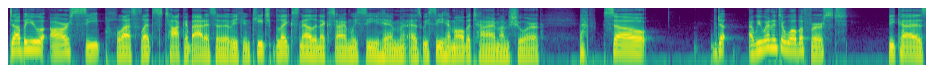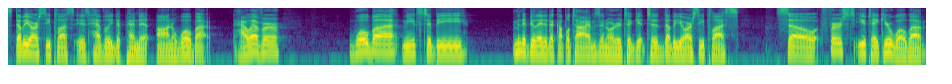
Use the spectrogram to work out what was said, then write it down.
WRC Plus. Let's talk about it so that we can teach Blake Snell the next time we see him, as we see him all the time, I'm sure. so uh, we went into WOBA first because WRC Plus is heavily dependent on WOBA. However, WOBA needs to be manipulated a couple times in order to get to WRC plus. So first you take your WOBA.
